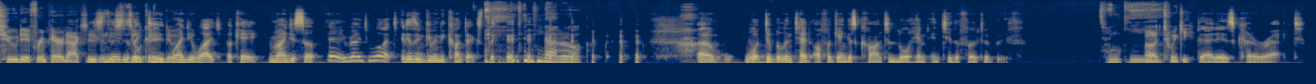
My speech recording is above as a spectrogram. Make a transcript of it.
two different paradoxes, and he it's still like, couldn't dude, do it. wind your watch. Okay, remind yourself. Hey, remind your watch. It doesn't give any context. Not at all. um, what do Bill and Ted offer Genghis Khan to lure him into the photo booth? Twinkie. Uh, Twinkie. That is correct.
